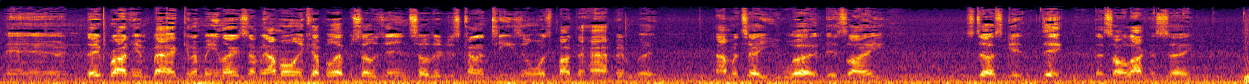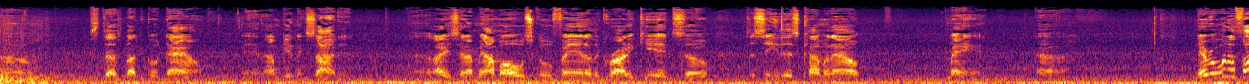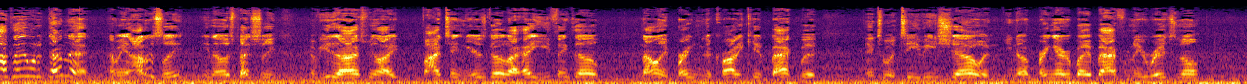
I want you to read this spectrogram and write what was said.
And they brought him back, and I mean, like I said, I mean, I'm only a couple episodes in, so they're just kind of teasing what's about to happen. But I'm gonna tell you what, it's like stuff's getting thick. That's all I can say. Um, stuff's about to go down and I'm getting excited. Like I said, I mean, I'm an old school fan of the Karate Kid, so to see this coming out, man, uh, never would have thought they would have done that. I mean, honestly, you know, especially if you'd asked me like five, ten years ago, like, hey, you think they'll not only bring the Karate Kid back, but into a TV show and, you know, bring everybody back from the original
